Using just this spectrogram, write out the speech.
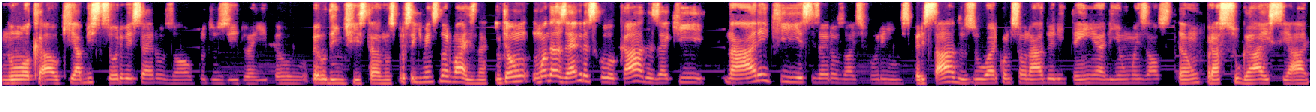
num local que absorve esse aerosol produzido aí pelo, pelo dentista nos procedimentos normais, né? Então, uma das regras colocadas é que na área em que esses aerosóis forem dispersados, o ar condicionado ele tem ali uma exaustão para sugar esse ar.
